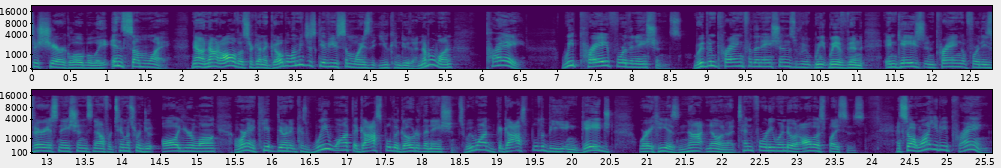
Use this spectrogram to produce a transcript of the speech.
to share globally in some way. Now, not all of us are going to go, but let me just give you some ways that you can do that. Number one, pray. We pray for the nations. We've been praying for the nations. We, we, we, have been engaged in praying for these various nations now for two months. We're going to do it all year long, and we're going to keep doing it because we want the gospel to go to the nations. We want the gospel to be engaged where he is not known, that 1040 window and all those places. And so I want you to be praying.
